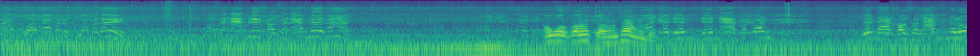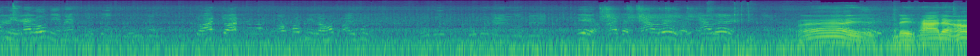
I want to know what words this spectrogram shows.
มาขวามามาเดี๋ยวขวามาเลยเข้าสนามเลยเข้าสนามเลยมาเอางวดก็จอดหนทางมันดิเดี๋ยวเดินเดินหน้าไปก่อนเดินหน้าเข้าสนามมาลงหนีมาลงหนีมาจอดจอดออกมาพี่เราเข้าไปพุ่น นี่มาแต่เช้าเลยแต่เช้าเลยไปได้ท่าแล้วเอา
